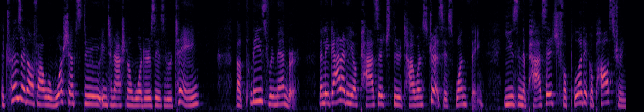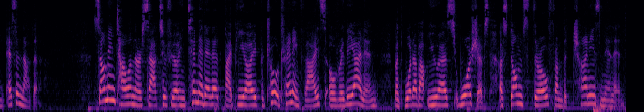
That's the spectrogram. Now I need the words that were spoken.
the transit of our warships through international waters is routine, but please remember the legality of passage through Taiwan Straits is one thing, using the passage for political posturing is another. Some in Taiwan are said to feel intimidated by PLA patrol training flights over the island. But what about U.S. warships a stone's throw from the Chinese mainland?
